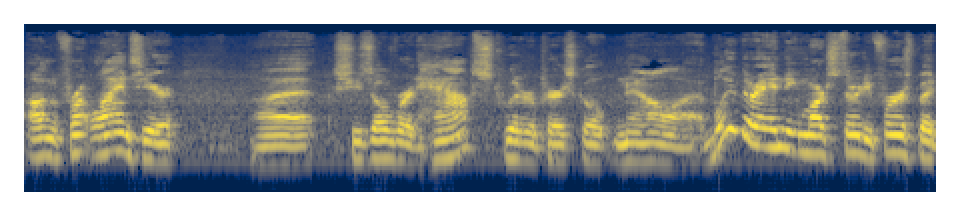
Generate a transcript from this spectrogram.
on the front lines here. Uh, she's over at HAPS, Twitter Periscope now. I believe they're ending March 31st, but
